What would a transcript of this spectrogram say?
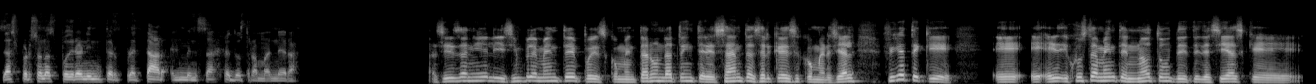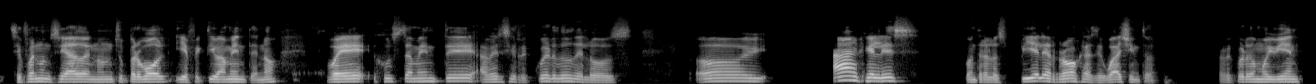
las personas podrían interpretar el mensaje de otra manera. Así es, Daniel, y simplemente pues comentar un dato interesante acerca de ese comercial. Fíjate que eh, eh, justamente, ¿no? Tú decías que se fue anunciado en un Super Bowl y efectivamente, ¿no? Fue justamente, a ver si recuerdo, de los... Hoy, Ángeles contra los Pieles Rojas de Washington. Lo recuerdo muy bien.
